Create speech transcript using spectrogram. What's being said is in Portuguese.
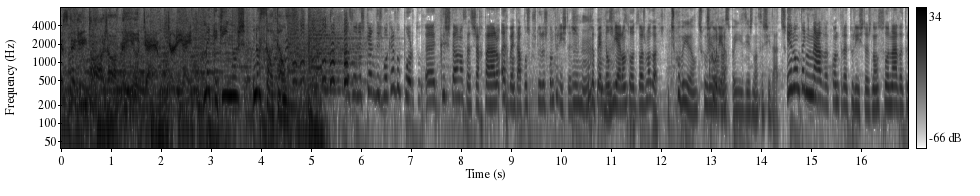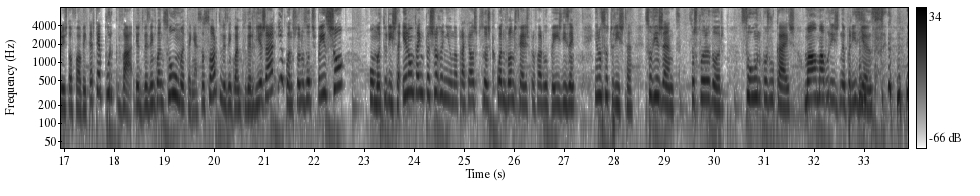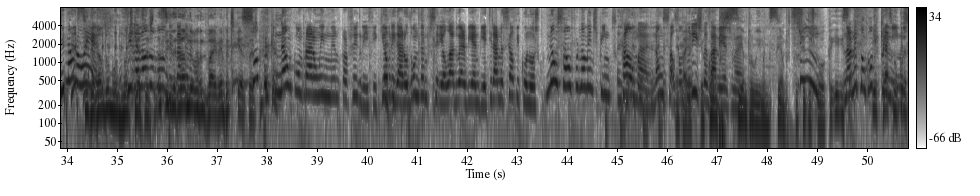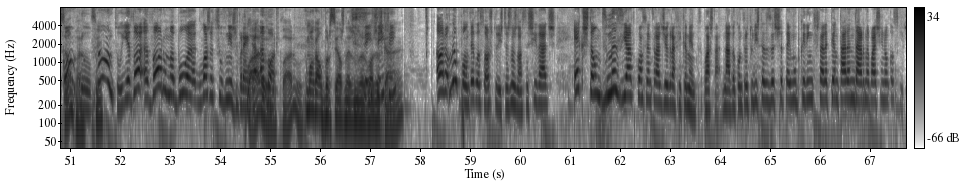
your stinking paws off me, you damn dirty ape! Macaquinhos no sótão. Há zonas, quer de Lisboa, quer do Porto, eh, que estão, não sei se já repararam, a arrebentar pelas costuras com turistas. De repente eles vieram todos aos magores. Descobriram, descobriram, Descobriram. o nosso país e as nossas cidades. Eu não tenho nada contra turistas, não sou nada turistofóbica, até porque vá, eu de vez em quando sou uma, tenho essa sorte, de vez em quando poder viajar, e eu quando estou nos outros países sou uma turista. Eu não tenho pachorra nenhuma para aquelas pessoas que quando vão de férias para fora do país dizem eu não sou turista, sou viajante, sou explorador, sou uno com os locais, uma alma aborígena parisiense. não, não é. Cidadão do mundo, não te Cidadão esqueças. do mundo, Cidadão exatamente. do mundo, vai ver, não te esqueças. Só porque não compraram um momento para o frigorífico e obrigaram o dono da hamburgueria lá do Airbnb a tirar uma selfie connosco, não são o Fernão Mendes Pinto. Calma, não são, são Epá, eu- turistas eu à compro mesma. sempre o imã, sempre, dos sítios que vou. E Normalmente não compro para mim, mas compro. Pronto. E adoro, adoro uma boa loja de souvenirs brega. Claro, adoro. claro. Como o Galo de Barcelos nas, nas Sim, lojas sim, cá. sim. hein? Ora, o meu ponto em relação aos turistas nas nossas cidades é que estão demasiado concentrados geograficamente. Lá está, nada contra turistas, às vezes chateia-me um bocadinho de estar a tentar andar na baixa e não conseguir.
